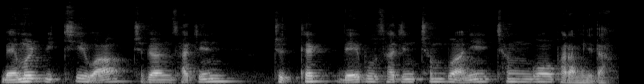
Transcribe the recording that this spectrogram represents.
매물 위치와 주변 사진, 주택 내부 사진 첨부하니 참고 바랍니다.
